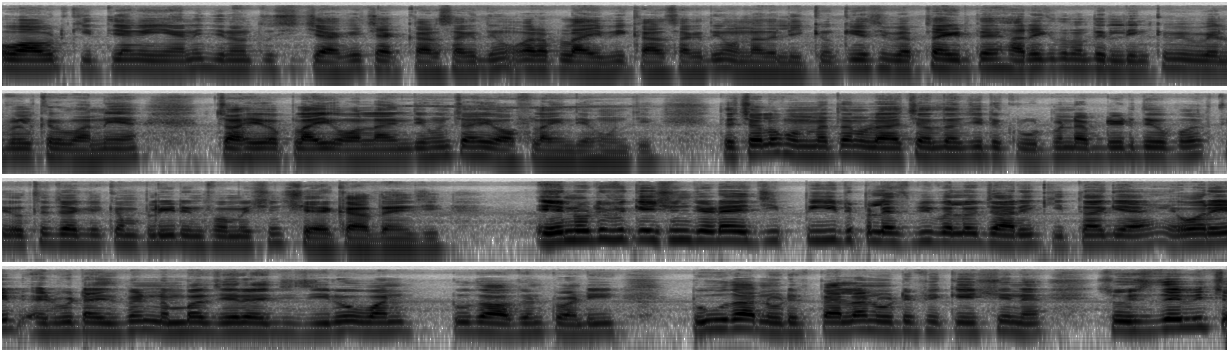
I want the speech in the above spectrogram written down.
ਉਹ ਆਊਟ ਕੀਤੀਆਂ ਗਈਆਂ ਨੇ, ਜਿਨ੍ਹਾਂ ਨੂੰ ਤੁਸੀਂ ਜਾ ਕੇ ਚੈੱਕ ਕਰ ਸਕਦੇ ਹੋ ਔਰ ਅਪਲਾਈ ਵੀ ਕਰ ਸਕਦੇ ਹੋ ਉਹਨਾਂ ਦੇ ਲਈ। ਕਿਉਂਕਿ ਅਸੀਂ ਵੈਬਸਾਈਟ ਤੇ ਹਰ ਇੱਕ ਤਰ੍ਹਾਂ ਦੇ ਲਿੰਕ ਵੀ ਅਵੇਲੇਬਲ ਕਰਵਾਉਂਦੇ ਆ ਚਾਹੇ ਉਹ ਅਪਲਾਈ ਆਨਲਾਈਨ ਦੇ ਹੋਣ, ਚਾਹੇ ਆਫਲਾਈਨ ਦੇ ਹੋਣ ਜੀ। ਤੇ ਚਲੋ ਹੁਣ ਮੈਂ ਤੁਹਾਨੂੰ ਲੈ ਚੱਲਦਾ ਜੀ ਰਿਕਰੂਟਮੈਂਟ ਅਪਡੇਟ ਦੇ ਉੱਪਰ ਤੇ ਉੱਥੇ ਜਾ ਕੇ ਕੰਪਲੀਟ ਇਨਫੋਰਮੇਸ਼ਨ ਸ਼ੇਅਰ ਕਰਦਾ ਹਾਂ ਜੀ। ਇਹ ਨੋਟੀਫਿਕੇਸ਼ਨ ਜਿਹੜਾ ਹੈ ਜੀ ਪੀ ਪਲੱਸ ਬੀ ਵੱਲੋਂ ਜਾਰੀ ਕੀਤਾ ਗਿਆ ਹੈ ਔਰ ਇਹ ਐਡਵਰਟਾਈਜ਼ਮੈਂਟ ਨੰਬਰ ਜਿਹੜਾ ਹੈ ਜੀ 01 2022 ਦਾ ਨੋਟਿਫ ਪਹਿਲਾ ਨੋਟੀਫਿਕੇਸ਼ਨ ਹੈ। ਸੋ ਇਸ ਦੇ ਵਿੱਚ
